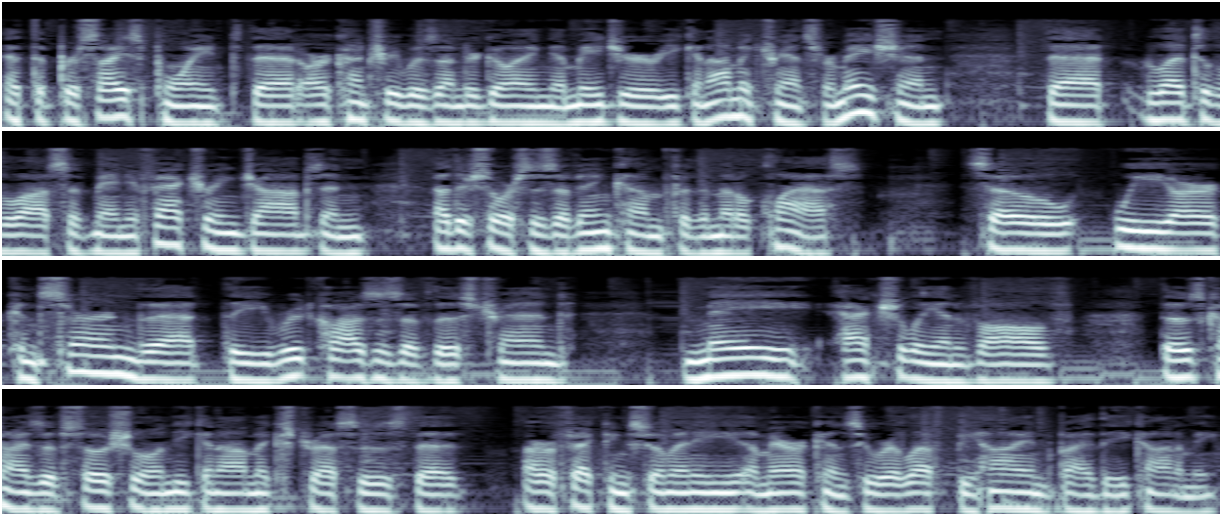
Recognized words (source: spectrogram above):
at the precise point that our country was undergoing a major economic transformation that led to the loss of manufacturing jobs and other sources of income for the middle class. So we are concerned that the root causes of this trend may actually involve those kinds of social and economic stresses that are affecting so many Americans who are left behind by the economy.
